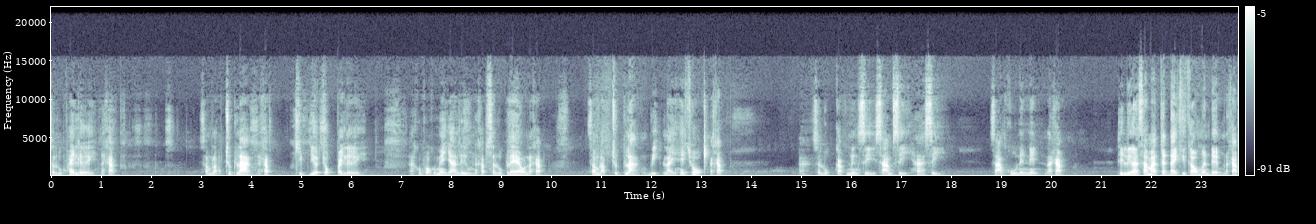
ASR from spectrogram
สรุปให้เลยนะครับสำหรับชุดล่างนะครับ คลิปเดียวจบไปเลยคุณพ่อคุณแม่อย่าลืมนะครับ สรุปแล้วนะครับสำหรับชุดล่างวิไลให้โชคนะครับสรุปกับ 1 4 3 4 5 4 3 คู่เน้นๆนะครับ ที่เหลือสามารถจัดได้คือเก่าเหมือนเดิมนะครับ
